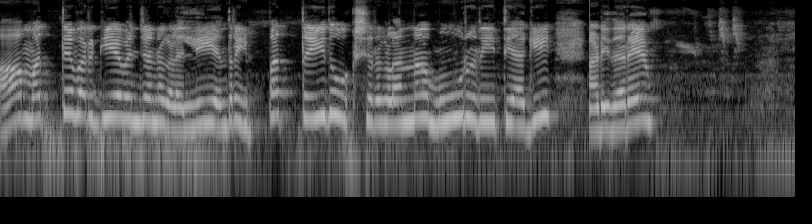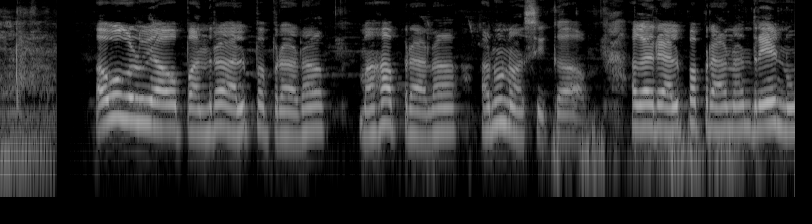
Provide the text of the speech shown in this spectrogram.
ಆ ಮತ್ತೆ ವರ್ಗೀಯ ವ್ಯಂಜನಗಳಲ್ಲಿ ಅಂದರೆ ಇಪ್ಪತ್ತೈದು ಅಕ್ಷರಗಳನ್ನು ಮೂರು ರೀತಿಯಾಗಿ ಮಾಡಿದ್ದಾರೆ ಅವುಗಳು ಯಾವಪ್ಪ ಅಂದ್ರೆ ಅಲ್ಪಪ್ರಾಣ, ಮಹಾಪ್ರಾಣ, ಅನುನಾಸಿಕ. ಹಾಗಾದರೆ ಅಲ್ಪಪ್ರಾಣ ಅಂದ್ರೇನು?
